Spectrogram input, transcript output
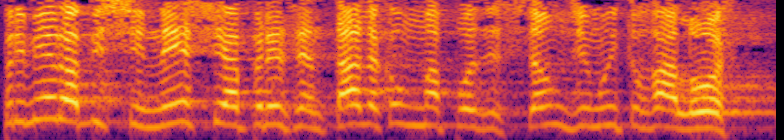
Primeiro, a abstinência é apresentada como uma posição de muito valor.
